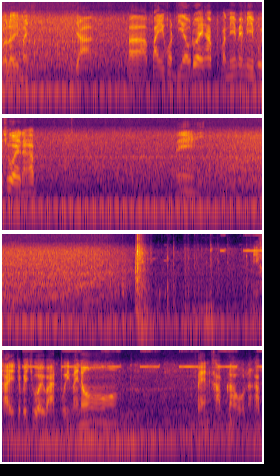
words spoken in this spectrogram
ก็เลยมาอยากไปคนเดียวด้วยครับ วันนี้ไม่มีผู้ช่วยนะครับ นี่มีใครจะไปช่วยหวานปุ๋ยไหมเนาะแฟนคลับเรานะครับ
